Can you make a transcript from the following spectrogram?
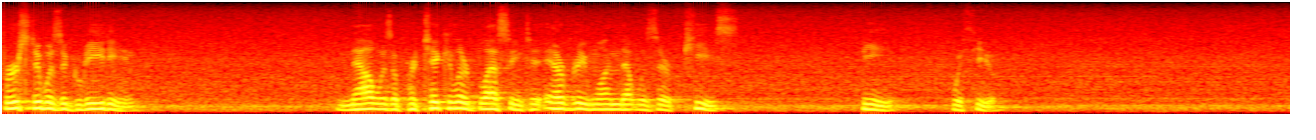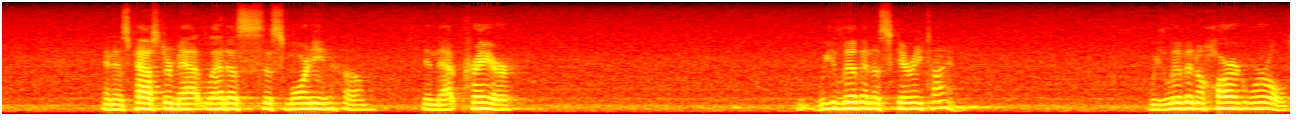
First, it was a greeting. Now was a particular blessing to everyone that was their peace be with you. And as Pastor Matt led us this morning um, in that prayer, we live in a scary time. We live in a hard world.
